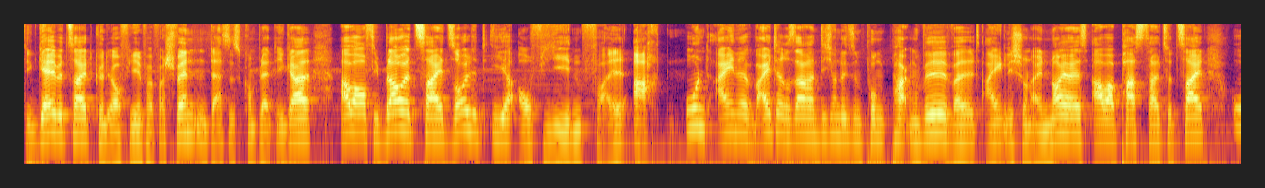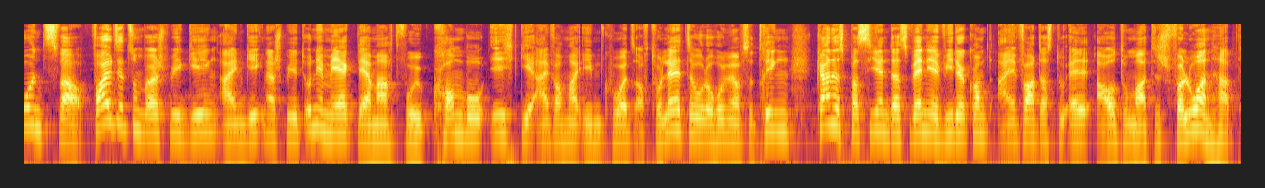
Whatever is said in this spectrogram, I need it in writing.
die gelbe Zeit könnt ihr auf jeden Fall verschwenden, das ist komplett egal. Aber auf die blaue Zeit solltet ihr auf jeden Fall achten. Und eine weitere Sache, die ich unter diesem Punkt packen will, weil es eigentlich schon ein neuer ist, aber passt halt zur Zeit. Und zwar, falls ihr zum Beispiel gegen einen Gegner spielt und ihr merkt, der macht Full Combo, ich gehe einfach mal eben kurz auf Toilette oder hole mir was zu trinken, kann es passieren, dass wenn ihr wiederkommt, einfach das Duell automatisch verloren habt.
